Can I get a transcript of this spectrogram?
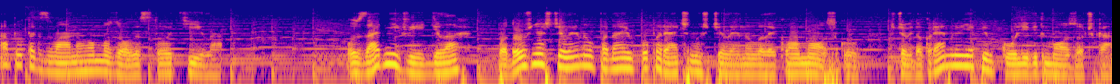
або так званого мозолистого тіла. У задніх відділах подовжня щілина впадає в поперечну щілину великого мозку, що відокремлює півкулі від мозочка.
